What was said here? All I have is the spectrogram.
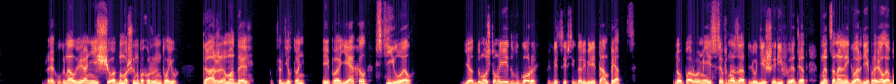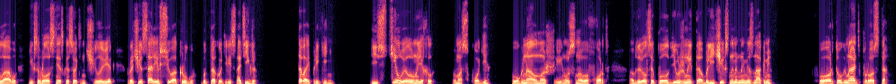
Джек угнал Виане еще одну машину, похожую на твою. Та же модель, — подтвердил Тони и поехал в Стилуэлл. Я думал, что он уедет в горы, беглецы всегда любили там прятаться. Но пару месяцев назад люди шерифы и отряд Национальной гвардии провел облаву, их собралось несколько сотен человек, прочесали всю округу, будто охотились на тигра. Давай прикинем. Из Стилуэлла он уехал в Москоге, угнал машину, снова форт, обзавелся полдюжиной табличек с номерными знаками. Форт угнать просто —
